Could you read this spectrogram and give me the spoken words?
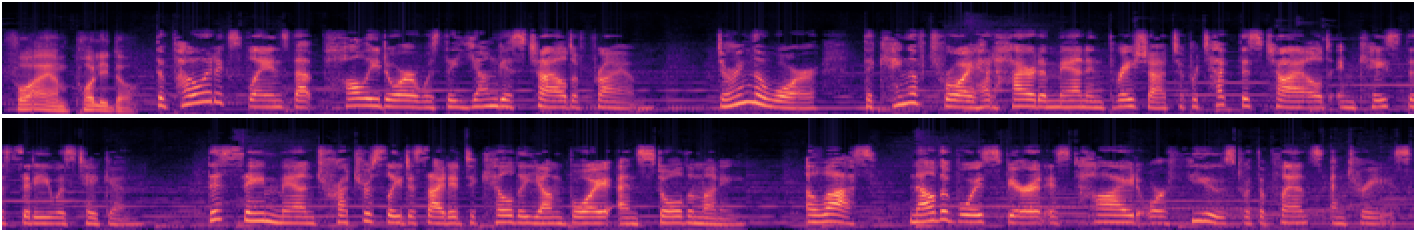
for I am Polydor. The poet explains that Polydor was the youngest child of Priam. During the war, the king of Troy had hired a man in Thracia to protect this child in case the city was taken. This same man treacherously decided to kill the young boy and stole the money. Alas, now the boy's spirit is tied or fused with the plants and trees.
